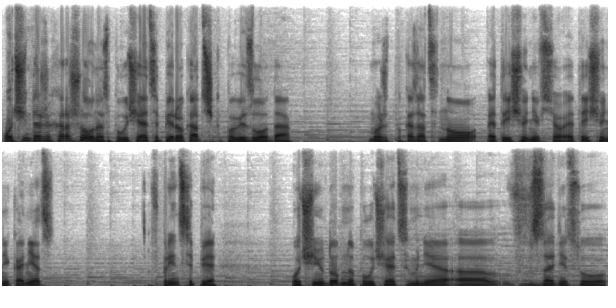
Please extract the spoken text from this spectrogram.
очень даже хорошо у нас получается. Первая карточка повезло, да. Может показаться. Но это еще не все. Это еще не конец. В принципе, очень удобно получается мне э, в задницу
